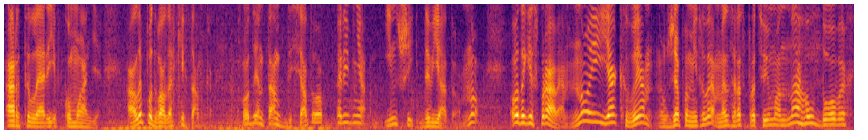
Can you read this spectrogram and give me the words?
артилерії в команді, але по два легких танка. Один танк 10 рівня, інший 9. Ну, отакі справи. Ну і як ви вже помітили, ми зараз працюємо на голдових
